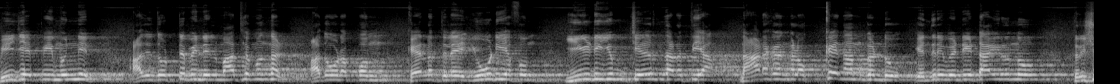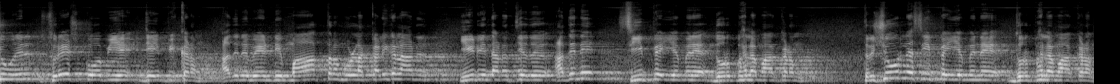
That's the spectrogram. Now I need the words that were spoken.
ബി ജെ പി മുന്നിൽ അത് തൊട്ടു പിന്നിൽ മാധ്യമങ്ങൾ അതോടൊപ്പം കേരളത്തിലെ യു ഡി എഫും ഇ ഡിയും ചേർന്ന് നടത്തിയ നാടകങ്ങളൊക്കെ നാം കണ്ടു. എന്തിനു വേണ്ടിയിട്ടായിരുന്നു? തൃശൂരിൽ സുരേഷ് ഗോപിയെ ജയിപ്പിക്കണം. അതിനു വേണ്ടി മാത്രമുള്ള കളികളാണ് ഇ ഡി നടത്തിയത്. അതിന് സി പി ഐ എമ്മിനെ ദുർബലമാക്കണം. തൃശ്ശൂരിലെ സി പി എമ്മിനെ ദുർബലമാക്കണം.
